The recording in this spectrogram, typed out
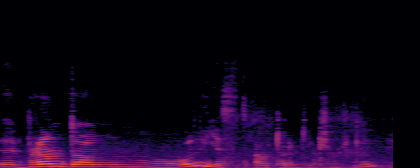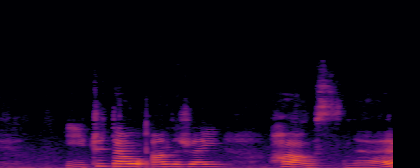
Yy, Brandon Mull jest autorem tej książki i czytał Andrzej Hausner.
